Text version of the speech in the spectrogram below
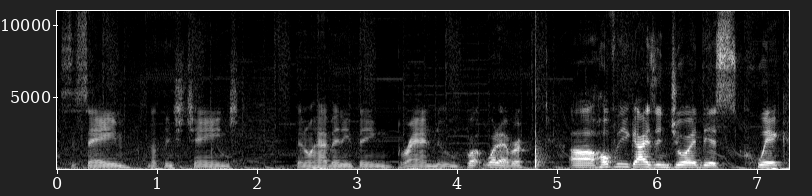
it's the same, nothing's changed. They don't have anything brand new, but whatever. Uh, hopefully you guys enjoyed this quick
